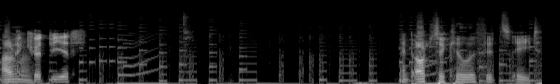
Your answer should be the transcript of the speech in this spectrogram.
I don't That know. could be it. And octa kill if it's eight.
